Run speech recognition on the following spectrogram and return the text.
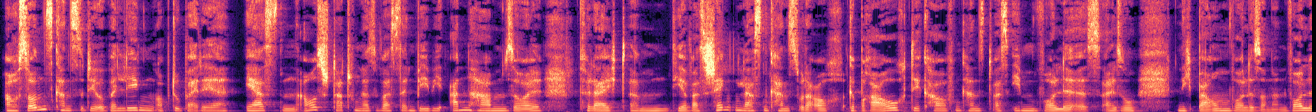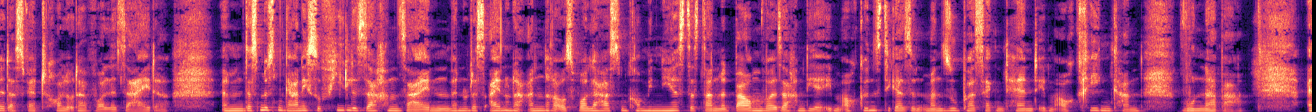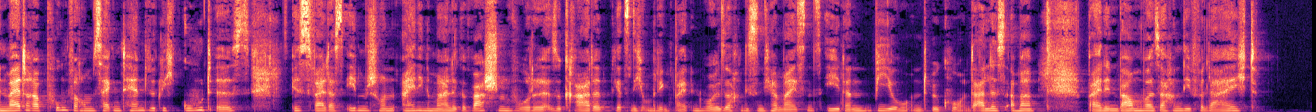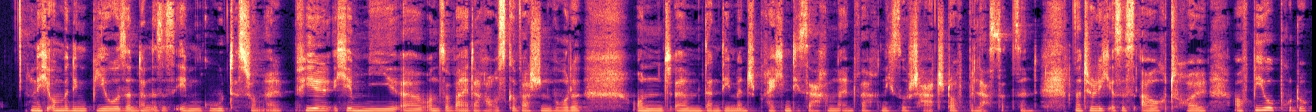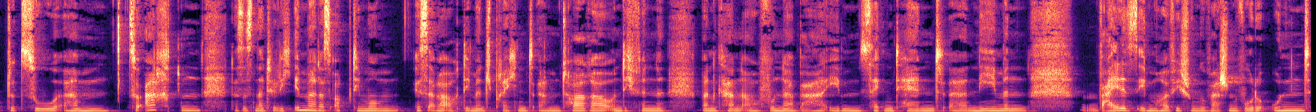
Auch sonst kannst du dir überlegen, ob du bei der ersten Ausstattung, also was dein Baby anhaben soll, vielleicht ähm, dir was schenken lassen kannst oder auch Gebrauch dir kaufen kannst, was eben Wolle ist. Also nicht Baumwolle, sondern Wolle, das wäre toll oder Wolle Seide. Ähm, das müssen gar nicht so viele Sachen sein. Wenn du das ein oder andere aus Wolle hast und kombinierst es dann mit Baumwollsachen, die ja eben auch günstiger sind, man super Secondhand eben auch kriegen kann, wunderbar. Ein weiterer Punkt, warum Secondhand wirklich gut ist, ist, weil das eben eben schon einige Male gewaschen wurde. Also gerade jetzt nicht unbedingt bei den Wollsachen, die sind ja meistens eh dann Bio und Öko und alles, aber bei den Baumwollsachen, die vielleicht nicht unbedingt bio sind, dann ist es eben gut, dass schon mal viel Chemie äh, und so weiter rausgewaschen wurde und ähm, dann dementsprechend die Sachen einfach nicht so schadstoffbelastet sind. Natürlich ist es auch toll, auf Bioprodukte zu, ähm, zu achten. Das ist natürlich immer das Optimum, ist aber auch dementsprechend ähm, teurer und ich finde, man kann auch wunderbar eben Secondhand äh, nehmen, weil es eben häufig schon gewaschen wurde und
